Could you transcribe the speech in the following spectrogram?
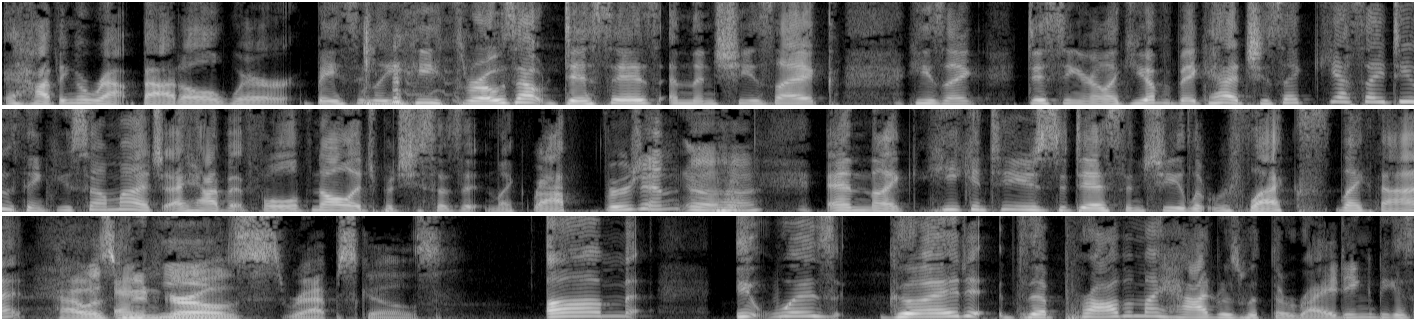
having a rap battle where basically he throws out disses and then she's like, he's like dissing her, like, you have a big head. She's like, yes, I do. Thank you so much. I have it full of knowledge, but she says it in like rap version. Uh-huh. And like he continues to diss and she reflects like that. How was And Moon he- Girl's rap skills? Um, it was good. The problem I had was with the writing because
